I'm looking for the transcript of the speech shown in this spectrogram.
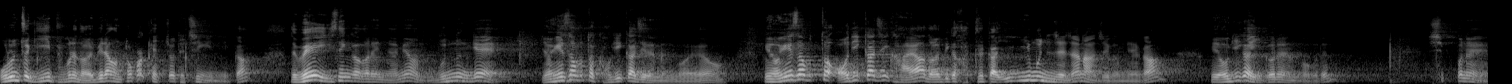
오른쪽 이 부분의 넓이랑은 똑같겠죠 대칭이니까. 근데 왜 이 생각을 했냐면 묻는 게 0에서부터 거기까지라는 거예요. 0에서부터 어디까지 가야 넓이가 같을까? 이, 이 문제잖아 지금 얘가. 여기가 이거라는 거거든. 10분의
